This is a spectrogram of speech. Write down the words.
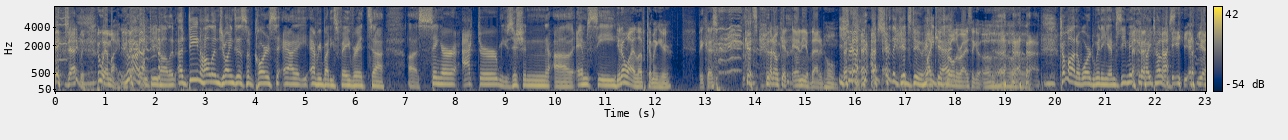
exactly. Who am I? Who are you, Dean Hollin? Uh, Dean Hollin joins us, of course, uh, everybody's favorite uh, uh, singer, actor, musician, uh, MC. You know why I love coming here? Because because I don't get any of that at home. You sure? I'm sure the kids do. Hey, My kids Dad, roll their eyes. They go, "Oh, come on, award-winning MC, make me my toast. yeah, yeah,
